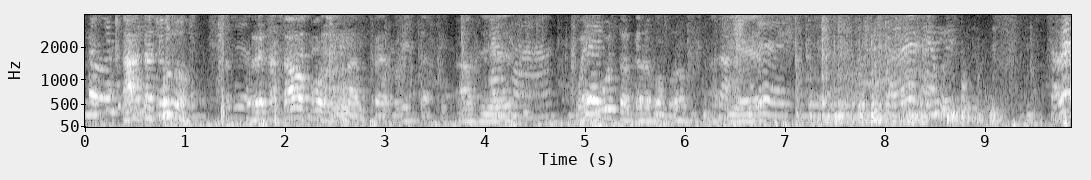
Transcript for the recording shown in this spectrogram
bonito. Ah, está chulo. Resaltado por las perlitas. Así es. Buen gusto al que lo compró. Así es. A ver, ¿qué fuiste? A ver.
